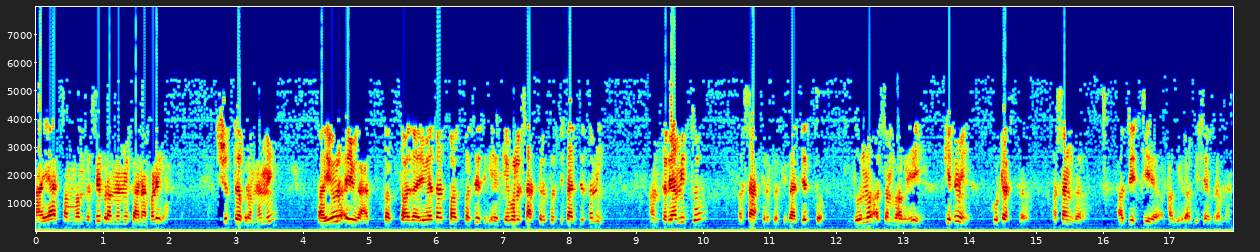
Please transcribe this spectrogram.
माया संबंध से ब्रह्म में कहना पड़ेगा। शुद्ध ब्रह्म में तयोर अयुगा तत्ता तत्व से केवल शास्त्र प्रतिपाद्य तो नहीं। अंतर्यामित्व और शास्त्र प्रतिपाद्यत्व दोनों असंभव है। किसमें कुटस्थ। असंग अद्वितीय अभिषय ब्रह्म।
